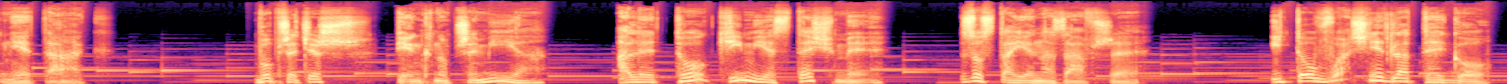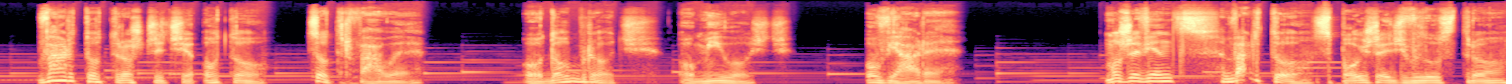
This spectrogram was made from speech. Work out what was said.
nie tak. Bo przecież piękno przemija, ale to, kim jesteśmy, zostaje na zawsze. I to właśnie dlatego warto troszczyć się o to, co trwałe, o dobroć, o miłość, o wiarę. Może więc warto spojrzeć w lustro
